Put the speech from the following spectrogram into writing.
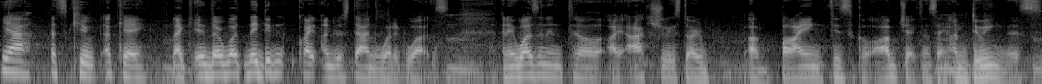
"Yeah, that's cute. Okay." Like it, there was, they didn't quite understand what it was, and it wasn't until I actually started uh, buying physical objects and saying, "I'm doing this,"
